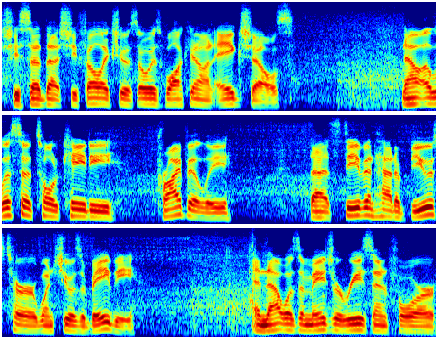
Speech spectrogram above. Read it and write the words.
She said that she felt like she was always walking on eggshells. Now, Alyssa told Katie privately that Steven had abused her when she was a baby. And that was a major reason for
